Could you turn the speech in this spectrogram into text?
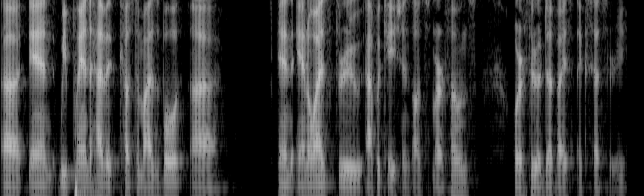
Uh, and we plan to have it customizable uh, and analyzed through applications on smartphones or through a device accessory.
